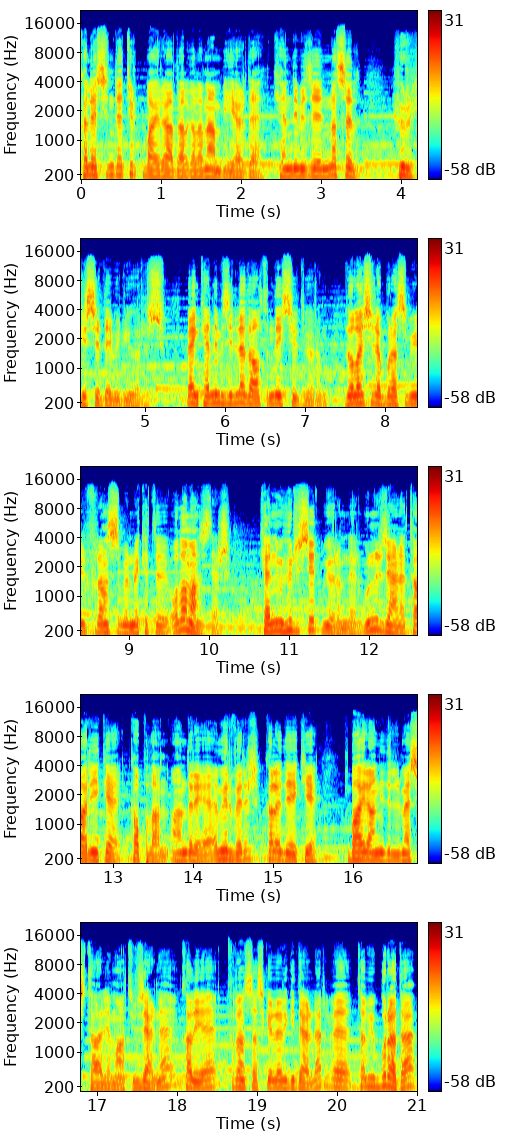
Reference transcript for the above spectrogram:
kalesinde Türk bayrağı dalgalanan bir yerde kendimizi nasıl hür hissedebiliyoruz? Ben kendimi zillet altında hissediyorum. Dolayısıyla burası bir Fransız memleketi olamaz der. Kendimi hür hissetmiyorum der. Bunun üzerine tarike kapılan Andre'ye emir verir. Kaledeki bayrağın indirilmesi talimatı üzerine kaleye Fransız askerleri giderler ve tabi burada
